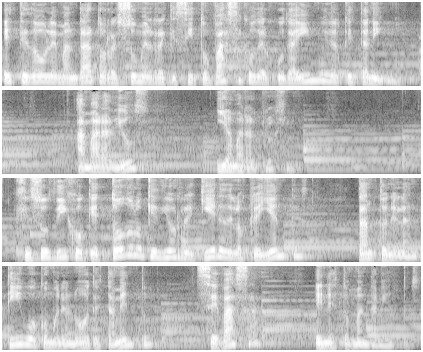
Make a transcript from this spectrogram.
Este doble mandato resume el requisito básico del judaísmo y del cristianismo, amar a Dios y amar al prójimo. Jesús dijo que todo lo que Dios requiere de los creyentes, tanto en el Antiguo como en el Nuevo Testamento, se basa en estos mandamientos.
